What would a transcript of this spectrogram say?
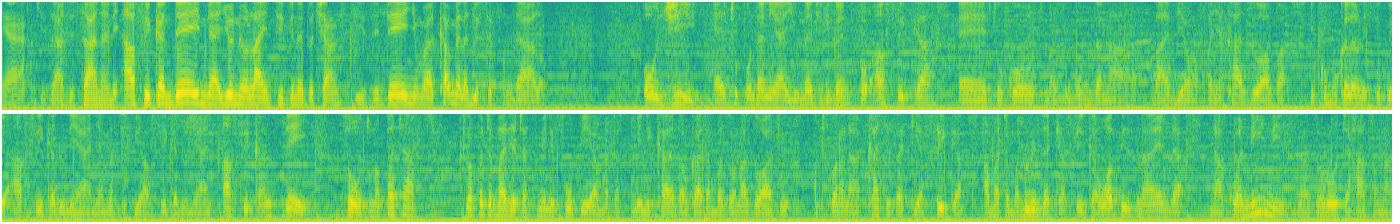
Yeah. Kizazi sana ni African Day na Uni Online TV na Chance TZ Day, nyuma ya kamera Joseph Ndalo. OG eh, tupo ndani ya United Bank for Africa eh, tuko tunazungumza na baadhi ya wafanyakazi wa hapa. Ikumbuke leo ni siku ya Afrika duniani ama siku ya Afrika duniani, Africans Day. So tunapata tunapata baadhi ya tathmini fupi ama tathmini kadha wa kadha ambazo wanazo watu kutokana na kacha za Kiafrika ama tamaduni za Kiafrika, wapi zinaenda na kwa nini zinazorota hasa, na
